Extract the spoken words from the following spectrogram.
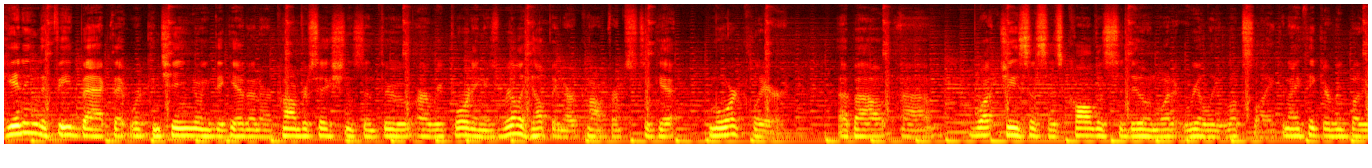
getting the feedback that we're continuing to get in our conversations and through our reporting is really helping our conference to get more clear about um, what Jesus has called us to do and what it really looks like. And I think everybody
